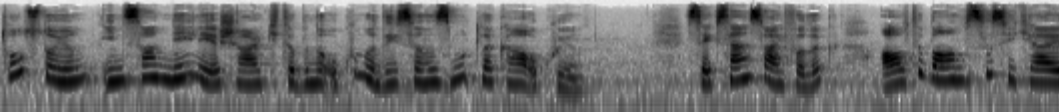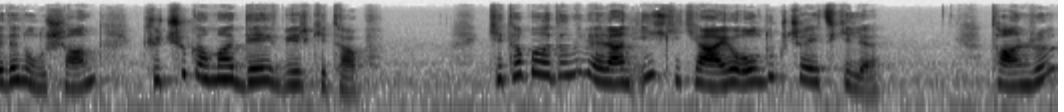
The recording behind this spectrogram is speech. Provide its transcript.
Tolstoy'un İnsan Neyle Yaşar kitabını okumadıysanız mutlaka okuyun. 80 sayfalık, 6 bağımsız hikayeden oluşan küçük ama dev bir kitap. Kitaba adını veren ilk hikaye oldukça etkili. Tanrı,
